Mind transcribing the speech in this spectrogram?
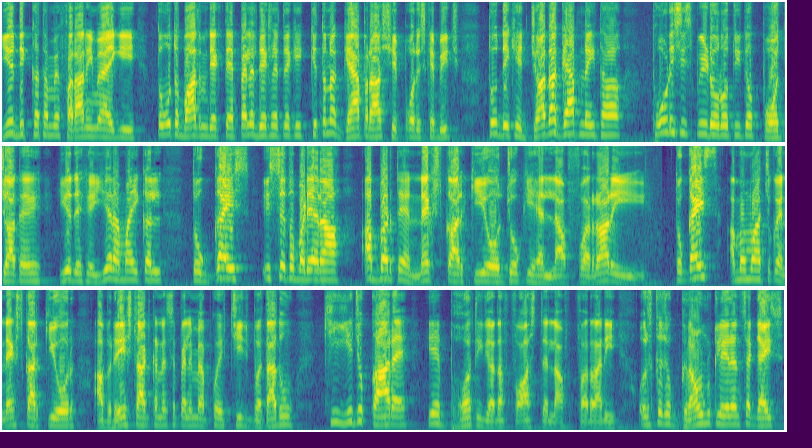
ये दिक्कत हमें फरारी में आएगी। तो वो तो बाद में देखते हैं। पहले देख लेते हैं कि कितना गैप रहा शिप और इसके बीच। तो देखिए ज़्यादा गैप नहीं था थोड़ी सी स्पीड और होती तो पहुँच जाते। ये देखे, ये रहा माइकल तो गाइस इससे तो बढ़िया रहा। अब बढ़ते हैं नेक्स्ट कार की ओर, जो कि है ला फरारी तो गाइस अब हम आ चुके हैं नेक्स्ट कार की ओर। अब रेस स्टार्ट करने से पहले मैं आपको एक चीज़ बता दूँ कि ये जो कार है, ये बहुत ही ज़्यादा फास्ट है ला फरारी और इसका जो ग्राउंड क्लियरेंस है गाइस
